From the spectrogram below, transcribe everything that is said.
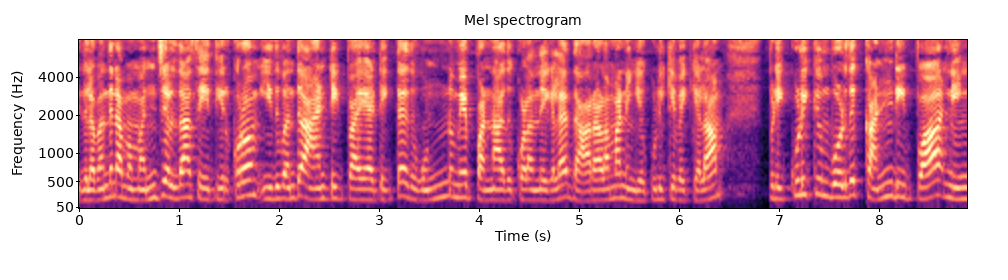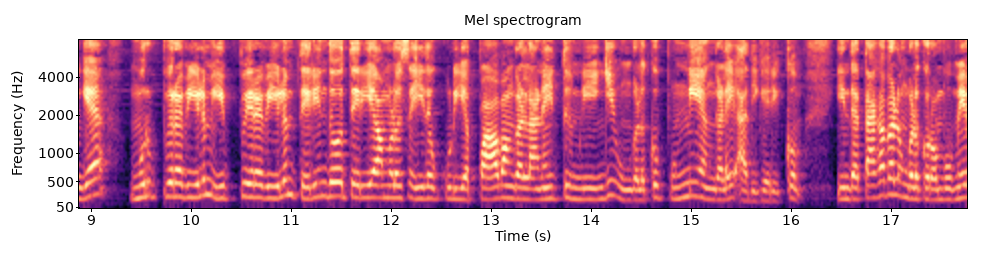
இதுல வந்து நம்ம மஞ்சள் தான் சேர்த்திருக்கிறோம். இது வந்து ஆன்டிக் பயாட்டிக் தான். இது ஒண்ணுமே பண்ணாது குழந்தைகளை. தாராளமா நீங்க குளிக்க வைக்கலாம். இப்படி குளிக்கும் பொழுது கண்டிப்பா நீங்க முற்பிறவியிலும் இப்பிறவியிலும் தெரிந்தோ தெரியாமலோ செய்தக்கூடிய பாவங்கள் அனைத்தும் நீங்கி உங்களுக்கு புண்ணியங்களை அதிகரிக்கும். இந்த தகவல் உங்களுக்கு ரொம்பவுமே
